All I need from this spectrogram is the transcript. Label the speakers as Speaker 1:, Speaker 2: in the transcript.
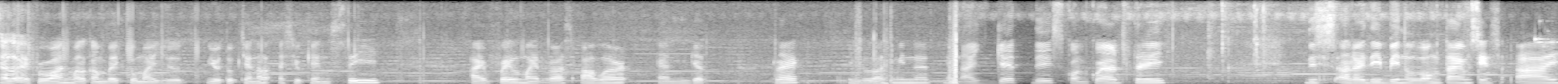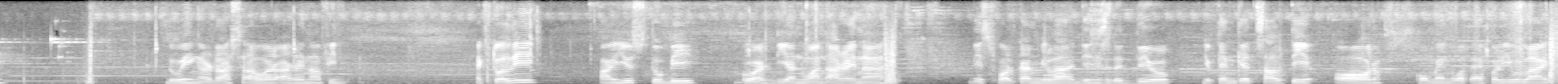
Speaker 1: Hello everyone, welcome back to my YouTube channel. As you can see, I failed my rush hour and get wrecked in the last minute and I get this Conquer 3. This has already been a long time since I doing a rush hour arena vid. Actually, I used to be Guardian 1 arena. This for Camilla, this is the dupe. You can get salty or comment whatever you like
